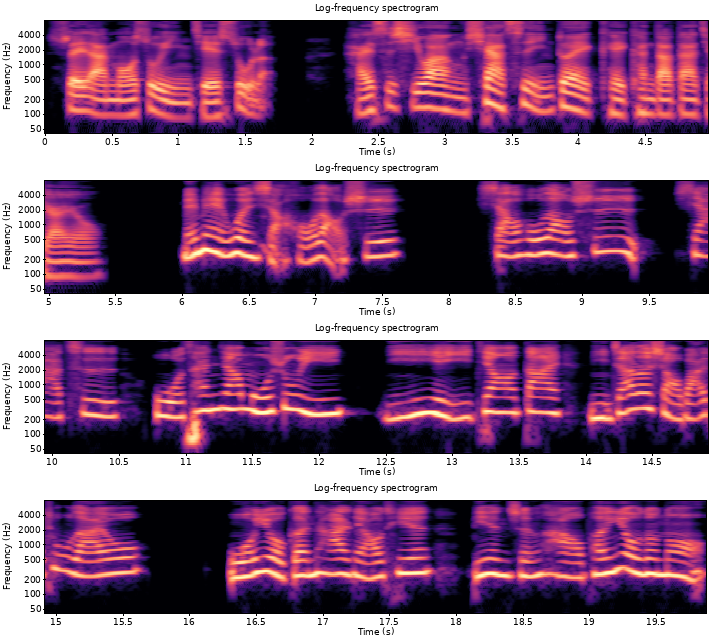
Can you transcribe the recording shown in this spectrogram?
虽然魔术营结束了，还是希望下次营队可以看到大家哟。”美美问小猴老师：“小猴老师，下次我参加魔术营，你也一定要带你家的小白兔来哦。我有跟他聊天，变成好朋友了呢。”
